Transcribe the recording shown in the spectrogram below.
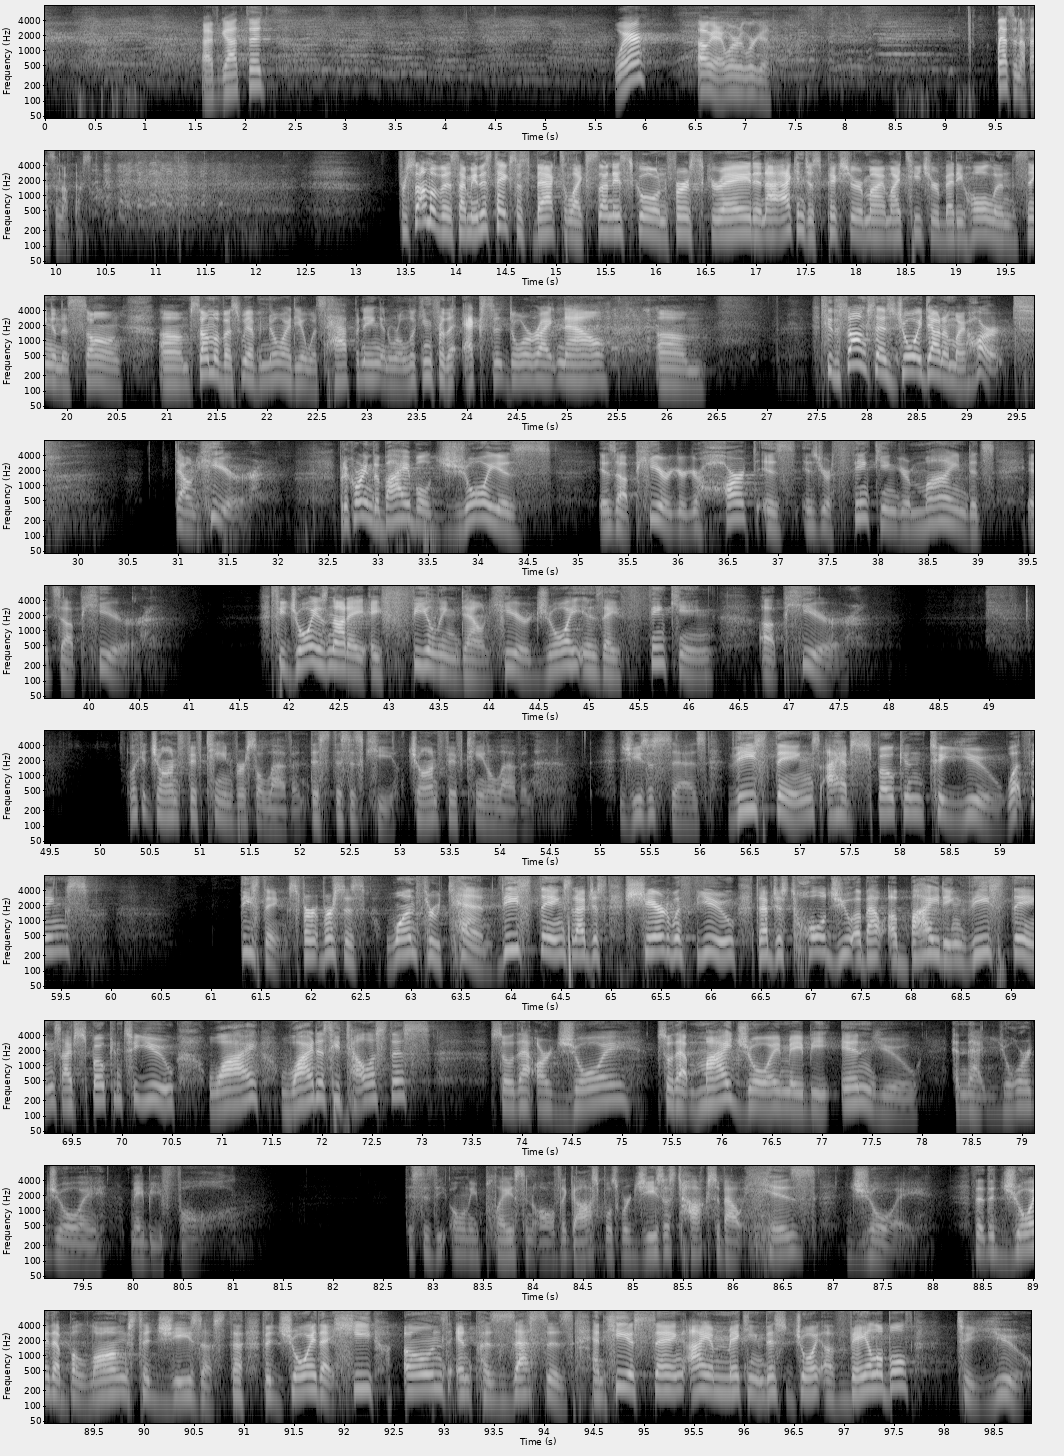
I've got the. Where? Okay, we're, we're good. That's enough, that's enough, that's enough. For some of us, I mean, this takes us back to like Sunday school in first grade, and I, I can just picture my, my teacher, Betty Holan, singing this song. Um, some of us, we have no idea what's happening, and we're looking for the exit door right now. Um, see, the song says, Joy down in my heart down here. But according to the Bible, joy is, is up here. Your, your heart is, is your thinking, your mind, it's, it's up here. See, joy is not a, a feeling down here, joy is a thinking up here. Look at John 15, verse 11. This, this is key. John 15, 11. Jesus says, These things I have spoken to you. What things? These things, for verses 1 through 10, these things that I've just shared with you, that I've just told you about abiding, these things I've spoken to you. Why? Why does he tell us this? So that our joy, so that my joy may be in you and that your joy may be full. This is the only place in all of the Gospels where Jesus talks about his joy the, the joy that belongs to Jesus, the, the joy that he owns and possesses. And he is saying, I am making this joy available to you.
